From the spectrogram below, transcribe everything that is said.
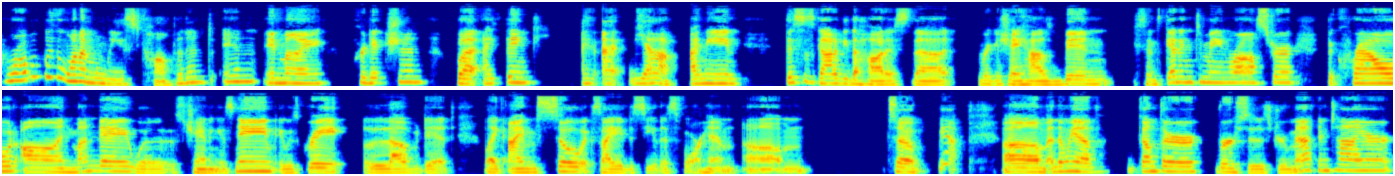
probably the one I'm least confident in in my prediction, but I think, I, I yeah, I mean, this has got to be the hottest that Ricochet has been since getting to main roster. The crowd on Monday was chanting his name. It was great. Loved it. Like I'm so excited to see this for him. Um so yeah. Um and then we have Gunther versus Drew McIntyre.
